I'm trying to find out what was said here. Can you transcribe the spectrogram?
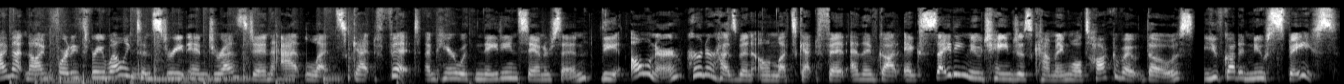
I'm at 943 Wellington Street in Dresden at Let's Get Fit. I'm here with Nadine Sanderson, the owner. Her and her husband own Let's Get Fit, and they've got exciting new changes coming. We'll talk about those. You've got a new space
